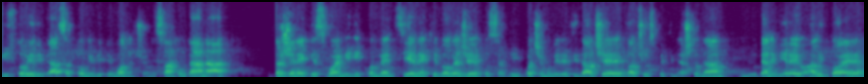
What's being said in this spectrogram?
isto vidim, ja sad to mi vidimo, znači oni svakog dana drže neke svoje mini konvencije, neke događaje po Srbiji, pa ćemo videti da li će, da li će uspeti nešto da ljude animiraju. Ali to je,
